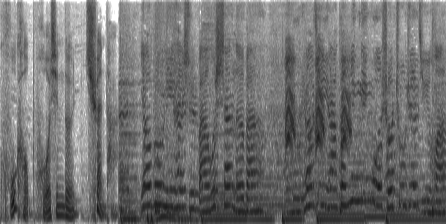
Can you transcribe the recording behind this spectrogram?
苦口婆心的劝他：“要不你还是把我删了吧，不要挤牙关，命令我说出这句话。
